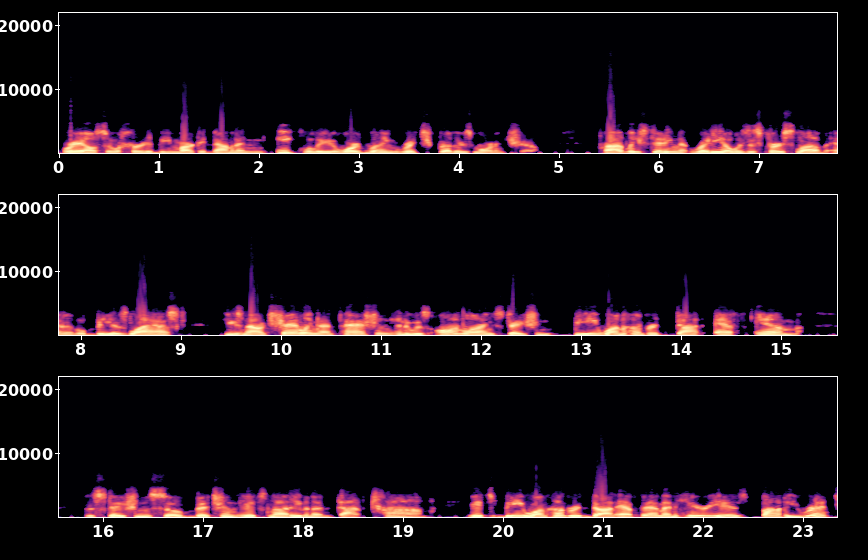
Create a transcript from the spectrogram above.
where he also herded the market dominant and equally award winning Rich Brothers Morning Show proudly stating that radio was his first love and it'll be his last. He's now channeling that passion into his online station, B100.FM. The station's so bitchin', it's not even a dot com. It's B100.FM, and here he is, Bobby Rich.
